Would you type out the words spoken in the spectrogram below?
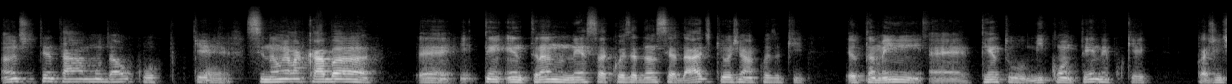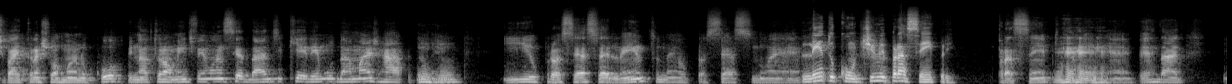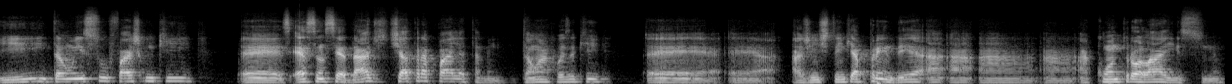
antes de tentar mudar o corpo, porque é. senão ela acaba é, tem, entrando nessa coisa da ansiedade, que hoje é uma coisa que eu também é, tento me conter, né, porque a gente vai transformando o corpo e naturalmente vem uma ansiedade de querer mudar mais rápido. Né? Uhum. Né? E o processo é lento, né? O processo não é lento, contínuo e para sempre. Para sempre, é verdade. E então isso faz com que é, essa ansiedade te atrapalha também. Então é uma coisa que é, é, a gente tem que aprender a, a, a, a, controlar isso. Né?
